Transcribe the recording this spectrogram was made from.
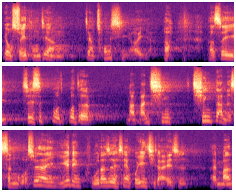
用水桶这样这样冲洗而已啊啊！所以所以是过过着蛮蛮清清淡的生活，虽然有点苦，但是现在回忆起来也是还蛮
